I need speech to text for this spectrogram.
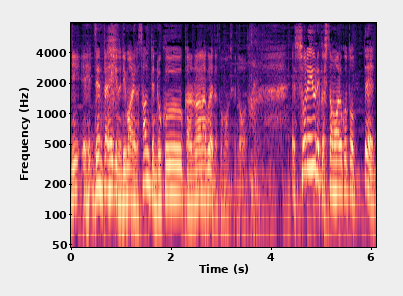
りり全体平均の利回りが3.6から7ぐらいだと思うんですけど、それよりか下回ることって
